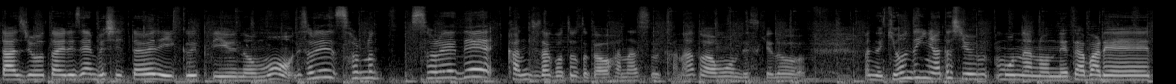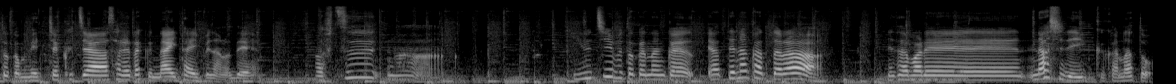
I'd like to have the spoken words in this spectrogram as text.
た状態で全部知った上でいくっていうのもそれそのそれで感じたこととかを話すかなとは思うんですけど、まあ、基本的に私もあのネタバレとかめちゃくちゃされたくないタイプなので、まあ、普通まあ YouTube とかなんかやってなかったらネタバレなしでいくかなと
